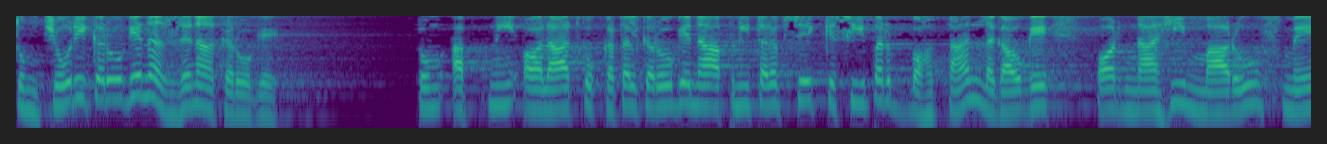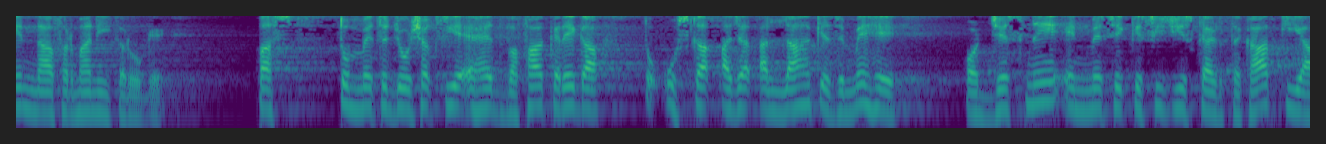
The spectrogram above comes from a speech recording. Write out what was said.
تم چوری کرو گے نہ زنا کرو گے۔ تم اپنی اولاد کو قتل کرو گے نہ اپنی طرف سے کسی پر بہتان لگاؤ گے اور نہ ہی معروف میں نافرمانی کرو گے۔ پس تم میں سے جو شخص یہ عہد وفا کرے گا، تو اس کا اجر اللہ کے ذمے ہے۔ اور جس نے ان میں سے کسی چیز کا ارتکاب کیا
